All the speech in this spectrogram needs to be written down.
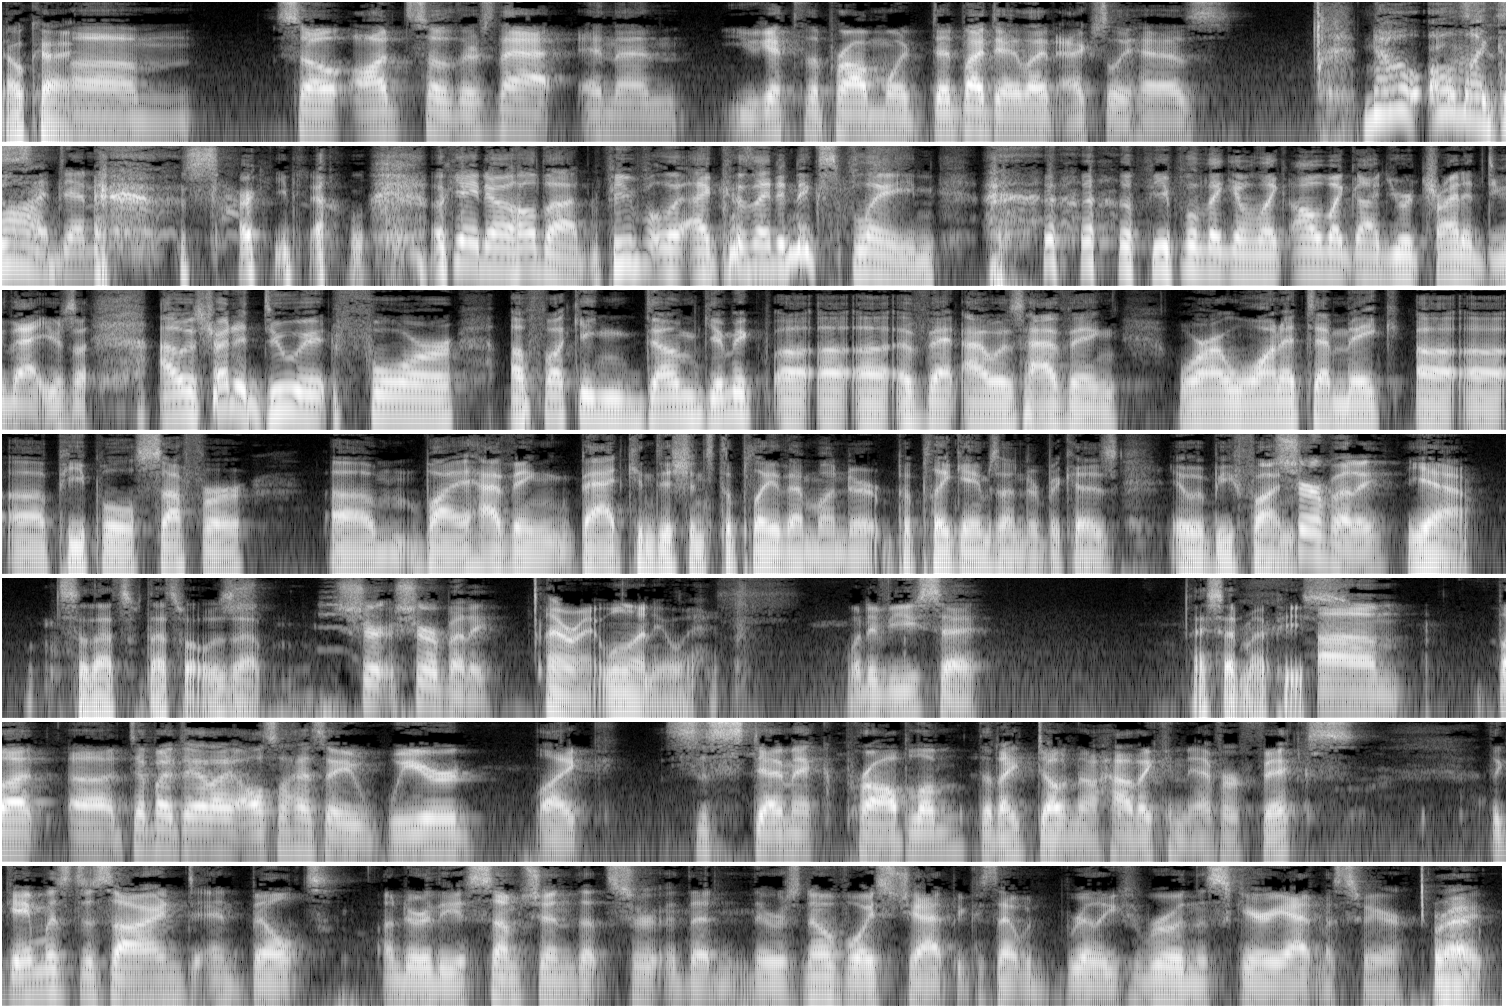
okay Um so odd so there's that and then you get to the problem where Dead by Daylight actually has no oh my god. systemic- sorry no. Okay no hold on. People because I, didn't explain. People think i'm like oh my god you were trying to do that yourself. I was trying to do it for a fucking dumb gimmick uh, uh, uh, event i was having where i wanted to make uh, uh, uh, people suffer um, by having bad conditions to play them under to play games under because it would be fun. Sure, buddy. yeah. So that's that's what was up. Sure, sure, buddy. all right. Well anyway. What Whatever you say. I said my piece Um, but uh, Dead by Daylight also has a weird, like, systemic problem that I don't know how they can ever fix. The game was designed and built under the assumption that cer- that there was no voice chat because that would really ruin the scary atmosphere, Right.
